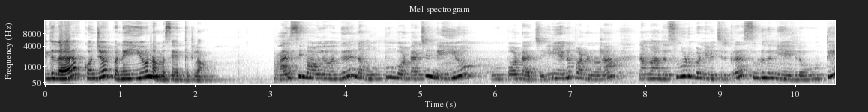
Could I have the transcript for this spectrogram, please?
இதில் கொஞ்சம் இப்போ நெய்யும் நம்ம சேர்த்துக்கலாம். அரிசி மாவில் வந்து நம்ம உப்பும் போட்டாச்சு நெய்யும் போட்டாச்சு. இனி என்ன பண்ணணும்னா நம்ம அந்த சூடு பண்ணி வச்சிருக்கிற சுடுதண்ணியை இதில் ஊற்றி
